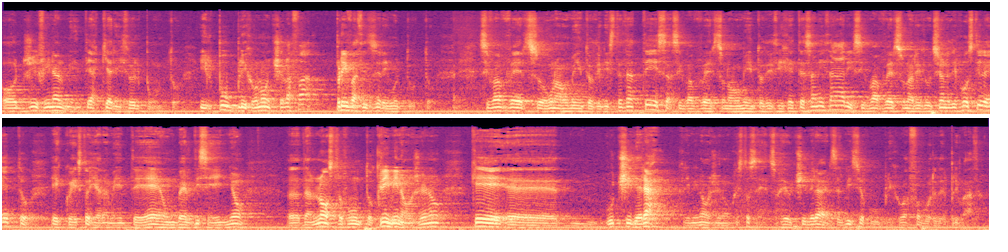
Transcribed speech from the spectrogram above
oggi finalmente ha chiarito il punto, il pubblico non ce la fa, privatizzeremo il tutto. Si va verso un aumento di liste d'attesa, si va verso un aumento di etichette sanitarie, si va verso una riduzione di posti letto e questo chiaramente è un bel disegno eh, dal nostro punto criminogeno che eh, ucciderà criminogeno in questo senso e ucciderà il servizio pubblico a favore del privato.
